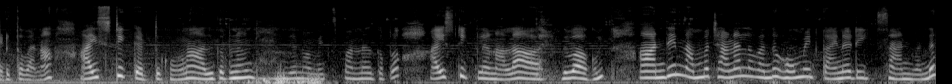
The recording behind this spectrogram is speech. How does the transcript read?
எடுக்க வேணாம். ஐஸ் ஸ்டிக் எடுத்துக்கோங்க. அதுக்கப்புறம் வந்து நான் மிக்ஸ் பண்ணதுக்கப்புறம் ஐஸ் ஸ்டிக்கில் நல்லா இதுவாகும். அண்ட் தென் நம்ம சேனலில் வந்து ஹோம்மேட் கைனடிக் சாண்ட் வந்து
